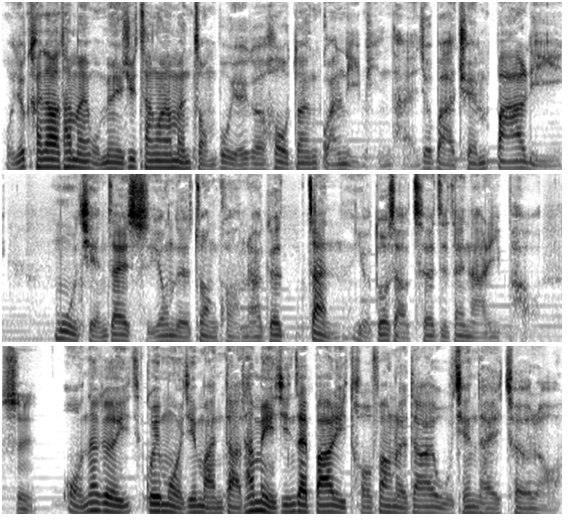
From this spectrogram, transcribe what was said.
我就看到他们，我们也去参观他们总部有一个后端管理平台，就把全巴黎目前在使用的状况，哪个站有多少车子在哪里跑，是哦，那个规模已经蛮大，他们已经在巴黎投放了大概五千台车了，哦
